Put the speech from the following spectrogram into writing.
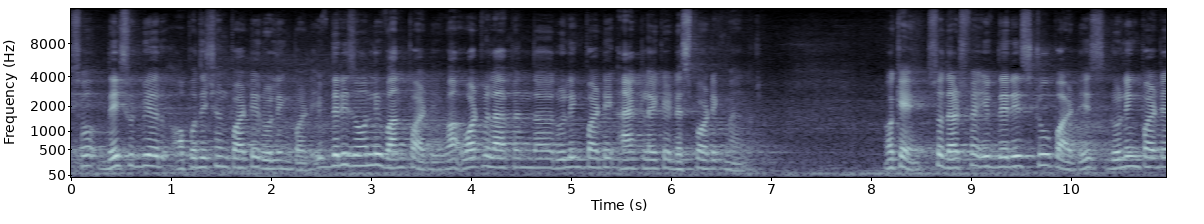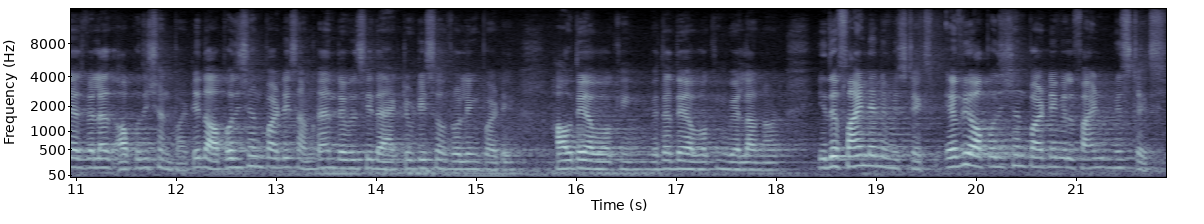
so they should be a opposition party, ruling party. If there is only one party, what will happen? The ruling party act like a despotic manner. Okay, so that's why if there is two parties, ruling party as well as opposition party, the opposition party sometimes they will see the activities of ruling party, how they are working, whether they are working well or not. If they find any mistakes, every opposition party will find mistakes.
